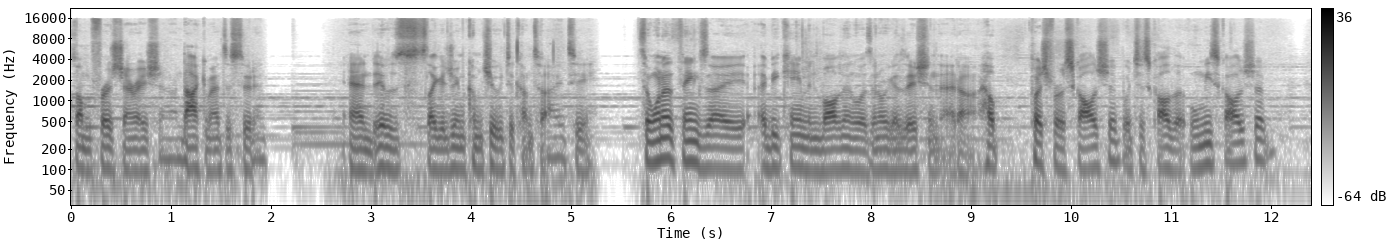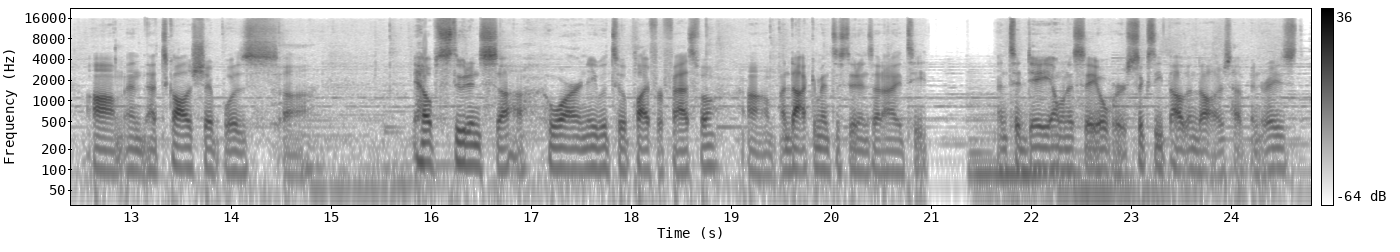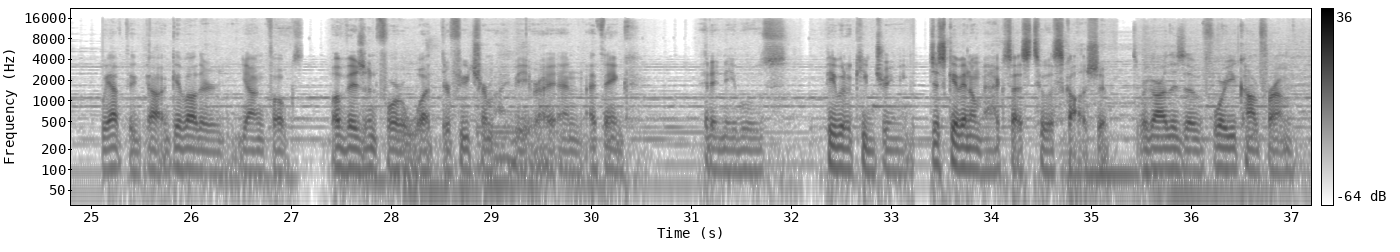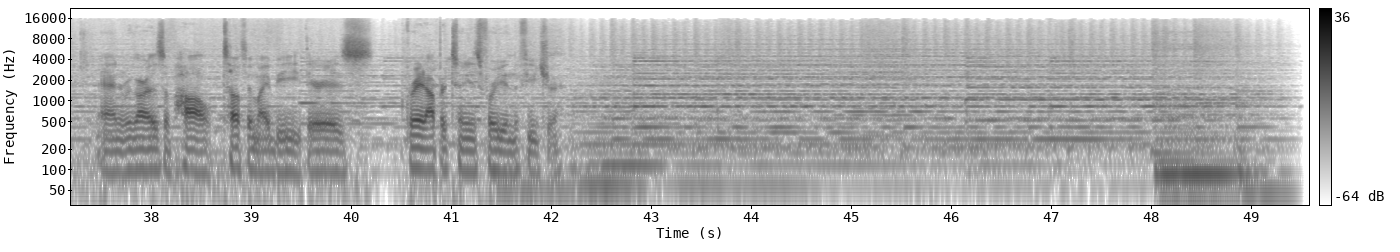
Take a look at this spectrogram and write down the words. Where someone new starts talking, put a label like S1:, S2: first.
S1: So I'm a first generation undocumented student. And it was like a dream come true to come to IIT. So one of the things I, I became involved in was an organization that uh, helped push for a scholarship, which is called the UMI Scholarship. Um, and that scholarship was, uh, it helps students uh, who are unable to apply for FAFSA, um, undocumented students at IIT. And today, I want to say over $60,000 have been raised. We have to uh, give other young folks a vision for what their future might be, right? And I think it enables people to keep dreaming. Just giving them access to a scholarship, regardless of where you come from and regardless of how tough it might be, there is great opportunities for you in the future.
